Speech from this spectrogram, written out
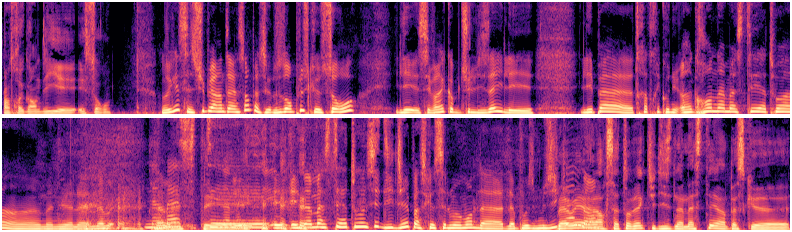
entre Gandhi et, et Soro. En tout cas, c'est super intéressant parce que d'autant plus que Soro, il est, c'est vrai, comme tu le disais, il est, il est pas euh, très très connu. Un grand namasté à toi, hein, Manuel. Nam- Namasté. Et, et namasté à toi aussi, DJ, parce que c'est le moment de la, de la pause musicale. Bah ouais, alors ça tombe bien que tu dises namasté, hein, parce que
